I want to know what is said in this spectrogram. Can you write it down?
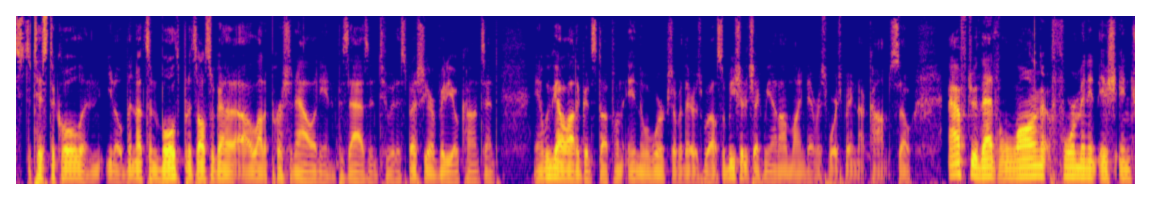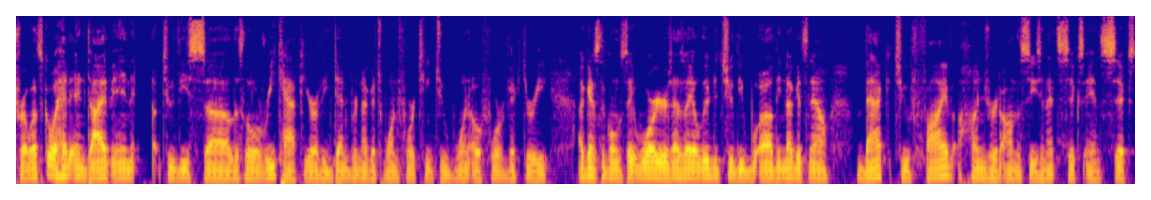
statistical and you know the nuts and bolts, but it's also got a, a, lot of personality and pizzazz into it, especially our video content. And we've got a lot of good stuff on, in the works over there as well. So be sure to check me out online, DenverSportsBetting.com. So after that long four minute ish intro, let's go ahead and dive in to this uh, this little recap here of the Denver Nuggets 114 to 104 victory against the Golden State Warriors. As I alluded to, the uh, the Nuggets now back to 500 on the season at six and six.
